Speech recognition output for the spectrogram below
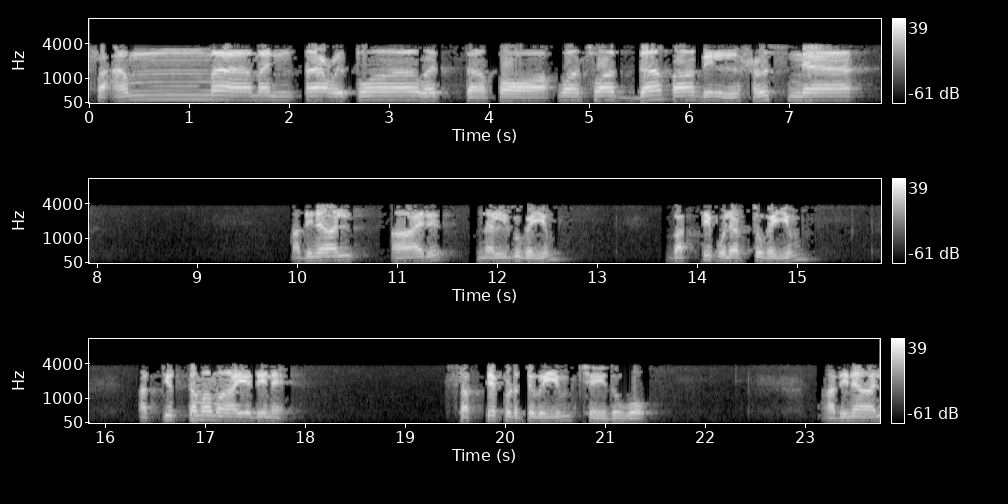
فأما من أعطى واتقى وصدق بالحسنى അതിനാൽ ആര് നൽകുകയും ഭക്തി പുലർത്തുകയും അത്യുത്തമമായതിനെ സത്യപ്പെടുത്തുകയും ചെയ്തുവോ? അതിനാൽ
